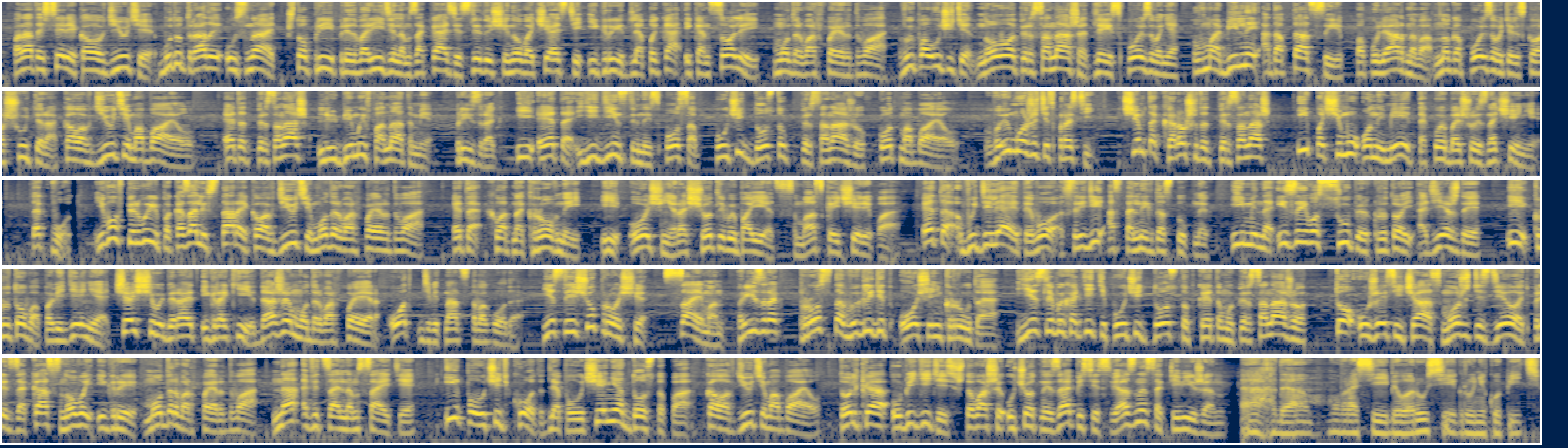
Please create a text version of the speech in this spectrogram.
Фанаты серии Call of Duty будут рады узнать, что при предварительном заказе следующей новой части игры для ПК и консолей Modern Warfare 2 вы получите нового персонажа для использования в мобильной адаптации популярного многопользовательского шутера Call of Duty Mobile. Этот персонаж любимый фанатами, призрак, и это единственный способ получить доступ к персонажу в код Mobile. Вы можете спросить, чем так хорош этот персонаж и почему он имеет такое большое значение. Так вот, его впервые показали в старой Call of Duty Modern Warfare 2. Это хладнокровный и очень расчетливый боец с маской черепа. Это выделяет его среди остальных доступных. Именно из-за его супер крутой одежды и крутого поведения чаще выбирают игроки даже Modern Warfare от 2019 года. Если еще проще, Саймон, призрак, просто выглядит очень круто. Если вы хотите получить доступ к этому персонажу, то уже сейчас можете сделать предзаказ новой игры Modern Warfare 2 на официальном сайте и получить код для получения доступа в Call of Duty Mobile. Только убедитесь, что ваши учетные записи связаны с Activision. Ах да, в России и Беларуси игру не купить.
